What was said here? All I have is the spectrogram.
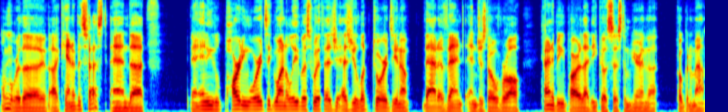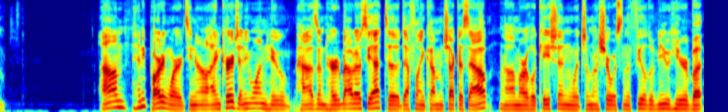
oh, for the uh, Cannabis Fest. And uh, any parting words that you want to leave us with as you, as you look towards, you know, that event and just overall kind of being part of that ecosystem here in the Pocono Mountain? Um, any parting words? You know, I encourage anyone who hasn't heard about us yet to definitely come and check us out. Um, our location, which I'm not sure what's in the field of view here, but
